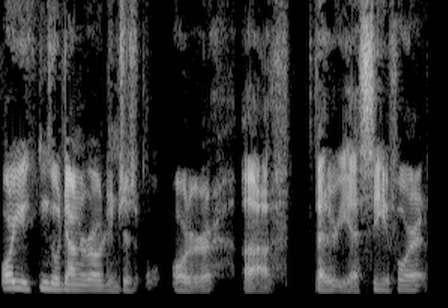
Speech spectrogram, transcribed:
Or you can go down the road and just order a better ESC for it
